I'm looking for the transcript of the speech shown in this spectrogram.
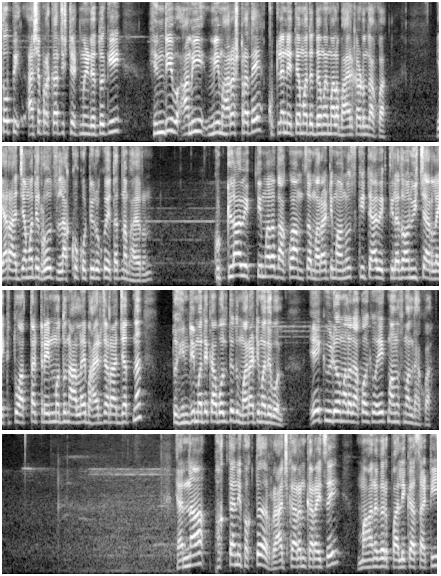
तो पि अशा प्रकारची स्टेटमेंट देतो की हिंदी आम्ही मी महाराष्ट्रात आहे कुठल्या नेत्यामध्ये दम आहे मला बाहेर काढून दाखवा. या राज्यामध्ये रोज लाखो कोटी लोक येतात ना बाहेरून. कुठला व्यक्ती मला दाखवा आमचा मराठी माणूस की त्या व्यक्तीला जाऊन विचारलाय की तू आत्ता ट्रेनमधून आलाय बाहेरच्या राज्यातनं? तू हिंदीमध्ये का बोलतोय? तू मराठीमध्ये बोल. एक व्हिडिओ मला दाखवा किंवा एक माणूस मला दाखवा. यांना फक्त आणि फक्त राजकारण करायचं आहे महानगरपालिकासाठी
